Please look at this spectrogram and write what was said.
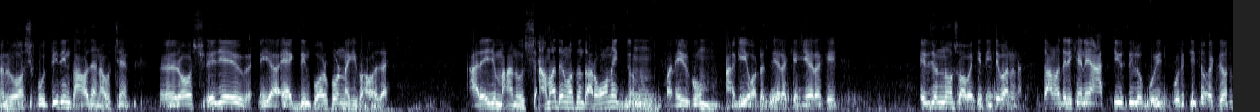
রস প্রতিদিন পাওয়া যায় না, বুঝছেন? রস এই যে একদিন পর পর নাকি পাওয়া যায়। আর এই যে মানুষ, আমাদের মতন তো আরও অনেকজন মানে এরকম আগে অর্ডার দিয়ে রাখে, নিয়ে রাখে। এর জন্য সবাইকে দিতে পারে না। তো আমাদের এখানে আত্মীয় ছিল, পরি- পরিচিত একজন।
